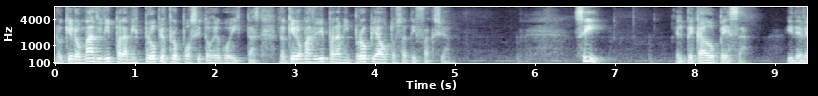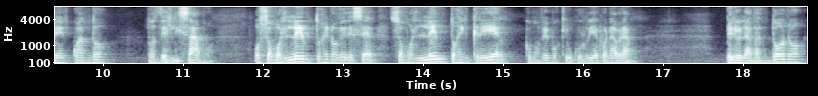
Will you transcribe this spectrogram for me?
No quiero más vivir para mis propios propósitos egoístas. No quiero más vivir para mi propia autosatisfacción. Sí, el pecado pesa y de vez en cuando nos deslizamos o somos lentos en obedecer, somos lentos en creer, como vemos que ocurría con Abraham. Pero el abandono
